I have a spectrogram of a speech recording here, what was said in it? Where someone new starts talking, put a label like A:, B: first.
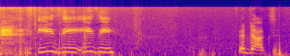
A: easy, easy. Good dogs.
